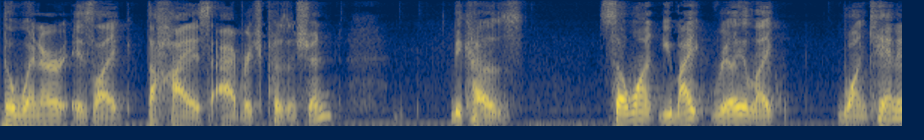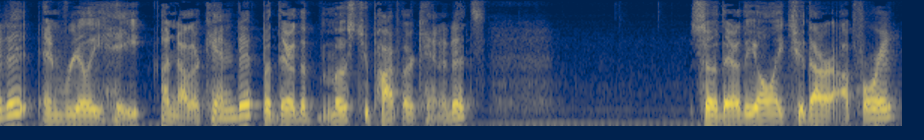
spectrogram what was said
the winner is like the highest average position because so someone you might really like one candidate and really hate another candidate, but they're the most two popular candidates. So they're the only two that are up for it.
